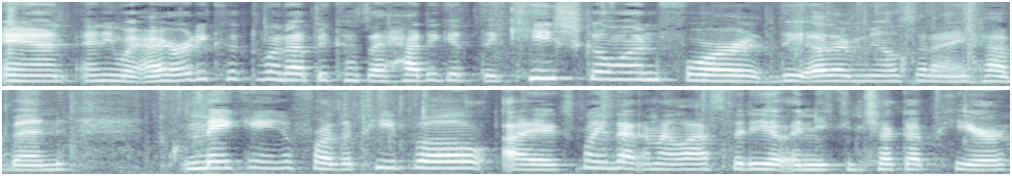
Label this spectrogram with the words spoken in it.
And anyway, I already cooked one up because I had to get the quiche going for the other meals that I have been making for the people. I explained that in my last video and you can check up here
